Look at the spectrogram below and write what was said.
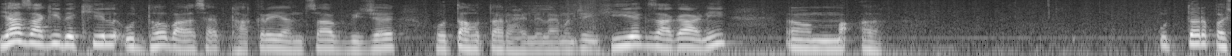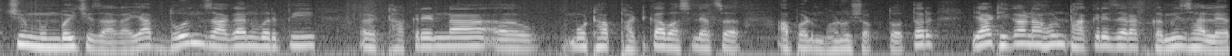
या जागी देखील उद्धव बाळासाहेब ठाकरे यांचा विजय होता होता राहिलेला आहे. म्हणजे ही एक जागा आणि उत्तर पश्चिम मुंबईची जागा. या दोन जागांवरती ठाकरेंना मोठा फटका बसल्याचं आपण म्हणू शकतो. तर या ठिकाणाहून ठाकरे जरा कमी झाल्यात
